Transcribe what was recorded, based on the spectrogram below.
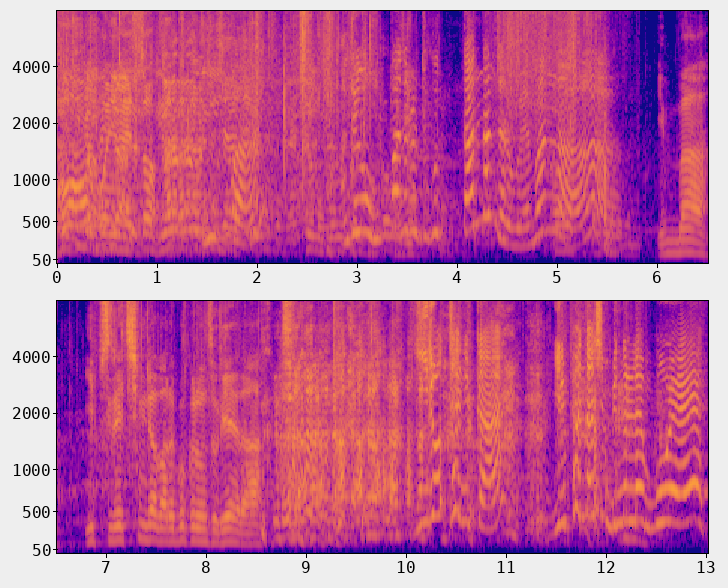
어, 몇 번이나 했어? 오빠? 아, 내가 오빠들을 두고 딴 남자를 왜 만나? 임마, 입술에 침이나 바르고 그런 소리 해라. 이렇다니까. 일편단심 믿을래 뭐해?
